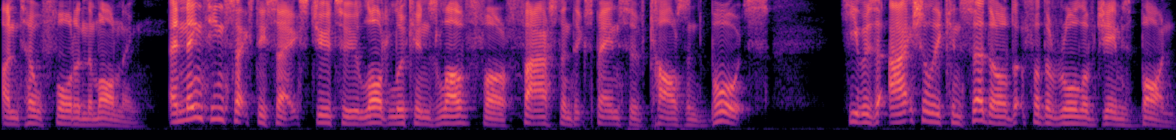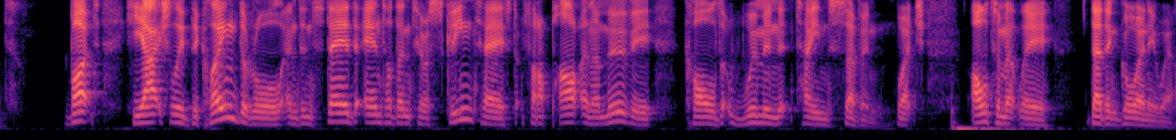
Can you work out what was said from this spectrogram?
until four in the morning. In 1966, due to Lord Lucan's love for fast and expensive cars and boats, he was actually considered for the role of James Bond. But he actually declined the role and instead entered into a screen test for a part in a movie called Woman Times Seven, which ultimately didn't go anywhere.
